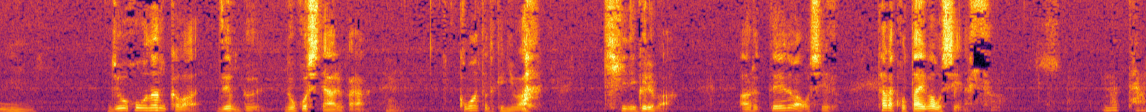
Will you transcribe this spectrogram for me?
うん、情報なんかは全部残してあるから、困った時には 聞きに来れば、ある程度は教える。ただ答えは教えない。そう。まあたま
